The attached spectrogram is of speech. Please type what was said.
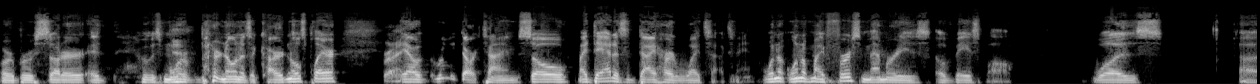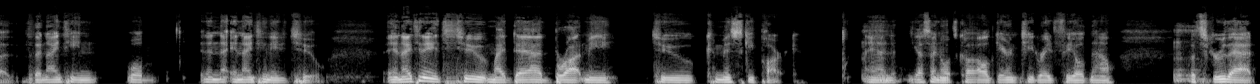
or Bruce Sutter, who was more yeah. better known as a Cardinals player. Right. Yeah, really dark time. So my dad is a diehard White Sox fan. One of, one of my first memories of baseball was uh, the 19 well in, in 1982. In 1982, my dad brought me to Comiskey Park. And yes, I know it's called Guaranteed Rate Field now, mm-hmm. but screw that.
